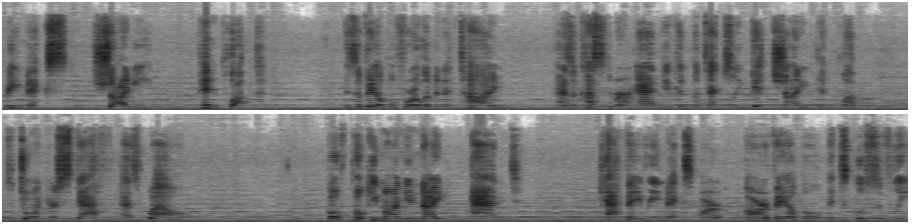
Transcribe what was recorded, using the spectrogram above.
Remix, Shiny Piplup is available for a limited time as a customer, and you can potentially get Shiny Piplup to join your staff as well. Both Pokemon Unite and Cafe Remix are, are available exclusively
